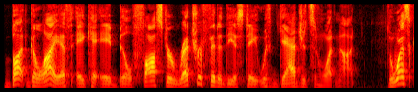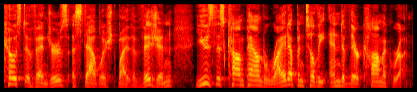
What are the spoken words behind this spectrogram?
but Goliath, aka Bill Foster, retrofitted the estate with gadgets and whatnot. The West Coast Avengers, established by the Vision, used this compound right up until the end of their comic run.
